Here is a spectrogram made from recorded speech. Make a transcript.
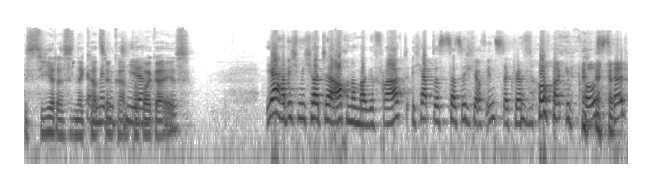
Ist sicher, dass es eine Katze und kein Papagei ist? Ja, habe ich mich heute auch nochmal gefragt. Ich habe das tatsächlich auf Instagram nochmal gepostet,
